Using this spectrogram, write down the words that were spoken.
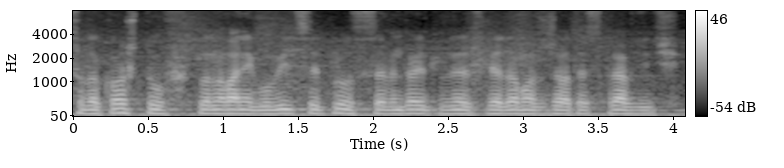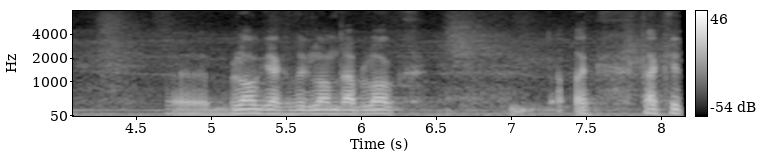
Co do kosztów, planowanie głowicy plus ewentualnie tu też wiadomo, że trzeba też sprawdzić yy, blok, jak wygląda blok. Tak, takie,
